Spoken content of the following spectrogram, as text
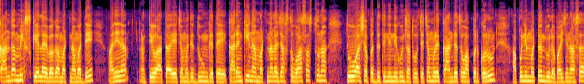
कांदा मिक्स केला आहे बघा मटणामध्ये. आणि ना तो आता याच्यामध्ये धुवून घेत आहे. कारण की ना मटणाला जास्त वास असतो ना तो अशा पद्धतीने निघून जातो. त्याच्यामुळे कांद्याचा वापर करून आपण मटण धुलं पाहिजे. ना असं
